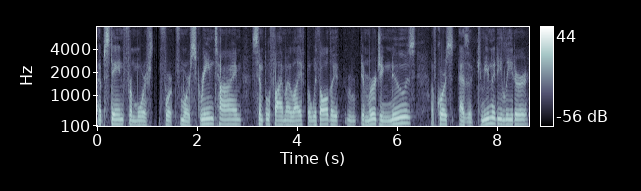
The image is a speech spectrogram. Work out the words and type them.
abstained from more for, for more screen time, simplify my life. But with all the r- emerging news, of course, as a community leader,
